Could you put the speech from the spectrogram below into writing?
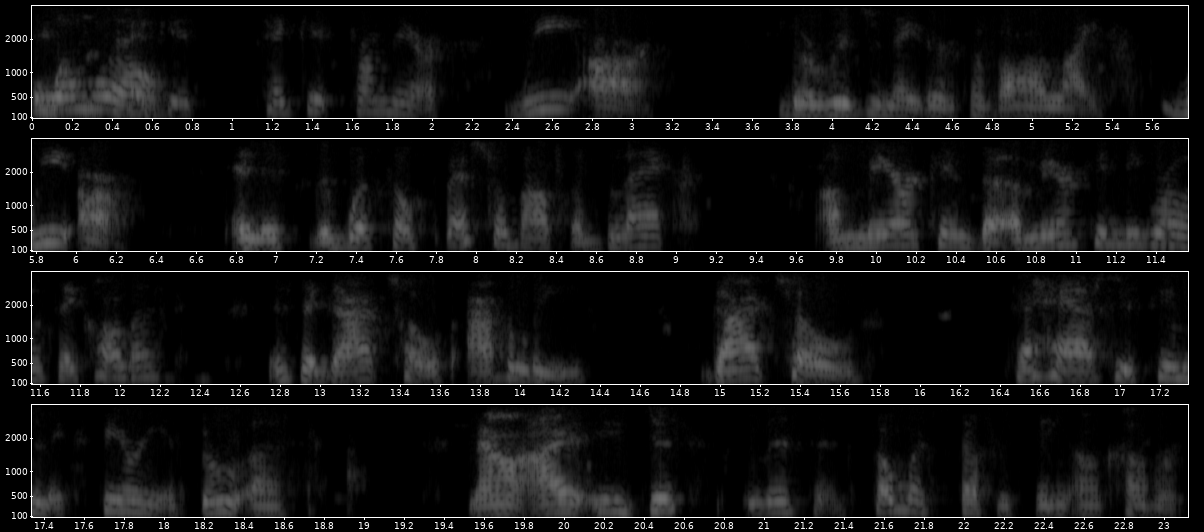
World. Take it, take it from there. We are the originators of all life. We are, and it's what's so special about the Black American, the American Negro, as they call us, is that God chose, I believe, God chose to have his human experience through us. Now, I just listen, so much stuff is being uncovered.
